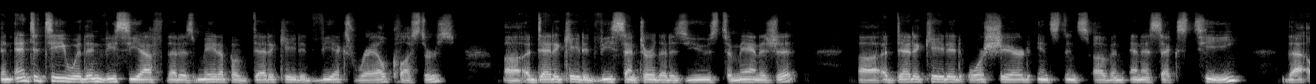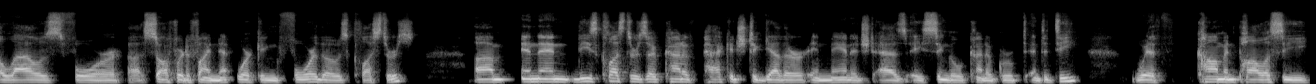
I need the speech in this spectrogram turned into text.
an entity within VCF that is made up of dedicated VxRail clusters, uh, a dedicated vCenter that is used to manage it, uh, a dedicated or shared instance of an NSXT that allows for uh, software defined networking for those clusters. Um, and then these clusters are kind of packaged together and managed as a single kind of grouped entity with common policy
